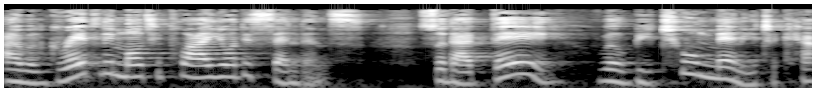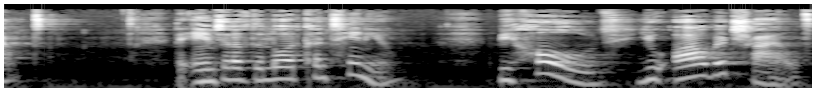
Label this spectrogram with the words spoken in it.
I will greatly multiply your descendants so that they will be too many to count. The angel of the Lord continued, Behold, you are with child,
